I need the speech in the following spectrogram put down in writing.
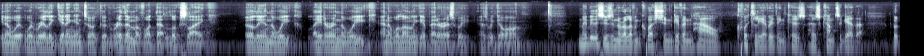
you know, we're, we're really getting into a good rhythm of what that looks like early in the week, later in the week, and it will only get better as we as we go on. Maybe this is an irrelevant question given how quickly everything has, has come together. But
